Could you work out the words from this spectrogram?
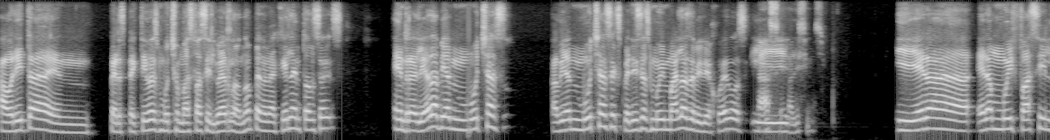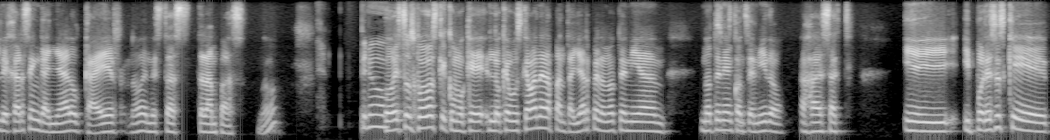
ahorita en perspectiva es mucho más fácil verlo, ¿no? Pero en aquel entonces, en realidad habían muchas, habían muchas experiencias muy malas de videojuegos y, Ah, sí, malísimos. Y era, era muy fácil dejarse engañar o caer, ¿no? En estas trampas, ¿no? Pero, O estos juegos que como que lo que buscaban era pantallar, pero no tenían, no tenían contenido. Ajá, exacto. Y, y por eso es que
